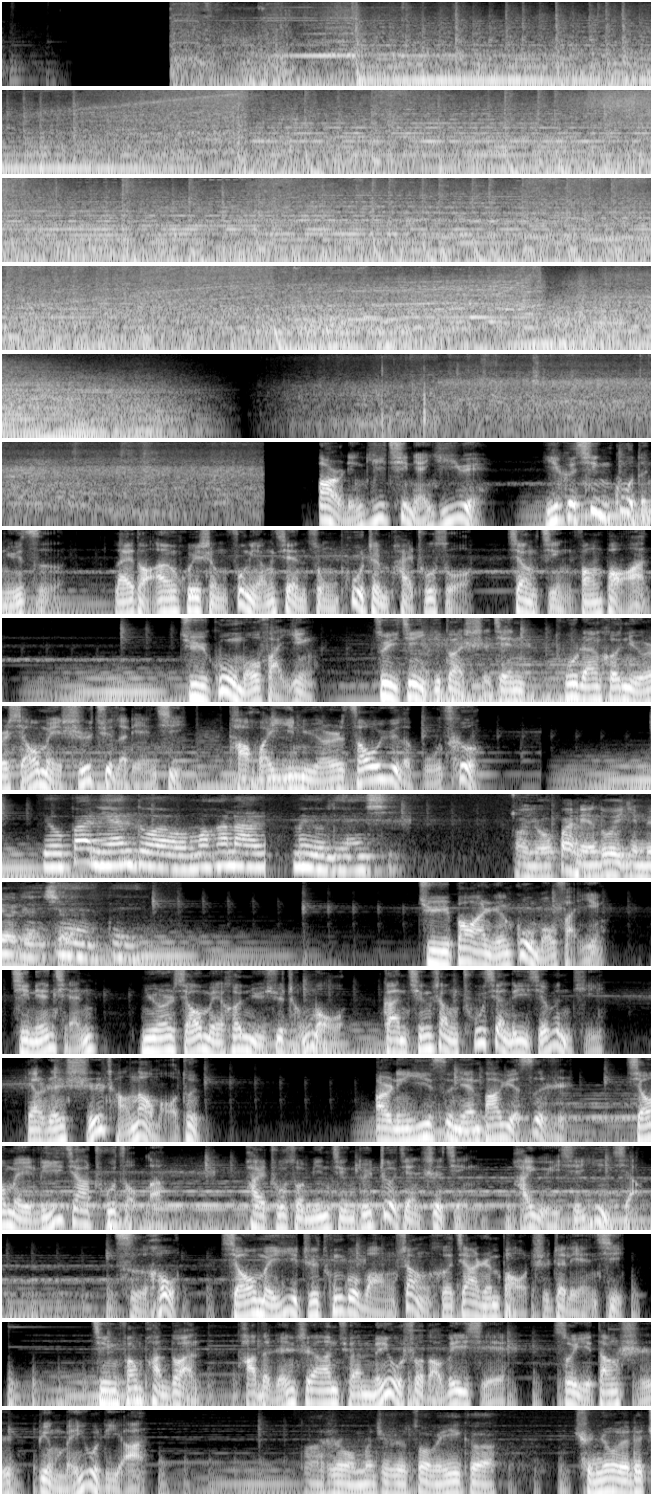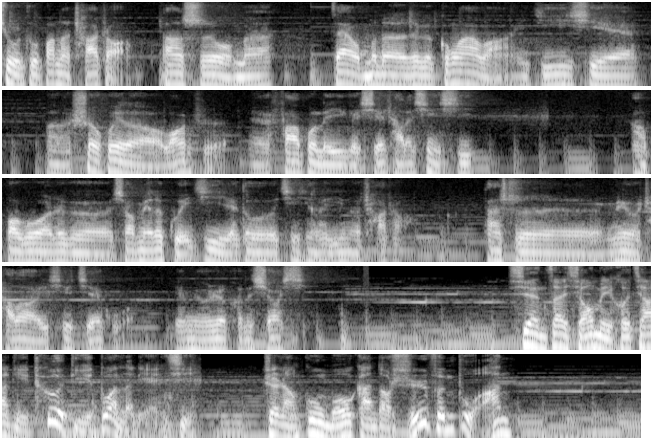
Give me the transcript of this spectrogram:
二零一七年一月，一个姓顾的女子来到安徽省凤阳县总铺镇派出所，向警方报案。据顾某反映，最近一段时间突然和女儿小美失去了联系，他怀疑女儿遭遇了不测。有半年多，我们和她没有联系。哦，有半年多已经没有联系了。嗯，对。据报案人顾某反映，几年前。女儿小美和女婿程某感情上出现了一些问题，两人时常闹矛盾。二零一四年八月四日，小美离家出走了，派出所民警对这件事情还有一些印象。此后，小美一直通过网上和家人保持着联系，警方判断她的人身安全没有受到威胁，所以当时并没有立案。当时我们就是作为一个。群众的救助，帮他查找。当时我们在我们的这个公安网以及一些呃社会的网址，呃发布了一个协查的信息，啊，包括这个小美的轨迹也都进行了一定的查找，但是没有查到一些结果，也没有任何的消息。现在小美和家里彻底断了联系，这让顾某感到十分不安。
